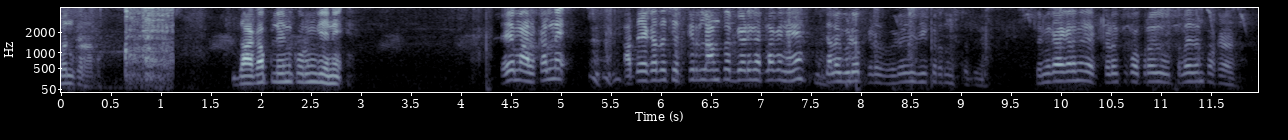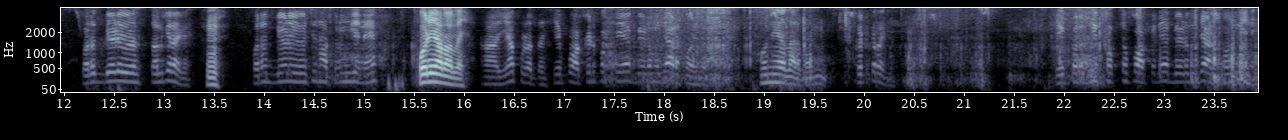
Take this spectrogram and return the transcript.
बंद करा. जागा प्लेन करून घेणे. ए मालकाला नाही आता एखादा शेतकरी लांबचा बेड घेतला का नाही त्याला व्हिडिओ व्हिडिओ हे करत नसतो तुम्ही. तुम्ही काय करा माहिती आहे? कडकची कोपरा उचलायचं आणि पकडा. परत बेड व्यव- चालू केला काय? हं. परत बेड व्यवस्थित हातरून घेणे कोणी आला नाही? हा या पुढं आता. हे पॉकेट फक्त या बेडमध्ये अडकवायचं. कोणी आला कट करा की. हे परत हे फक्त पॉकेट या बेडमध्ये अडकवून घेणे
